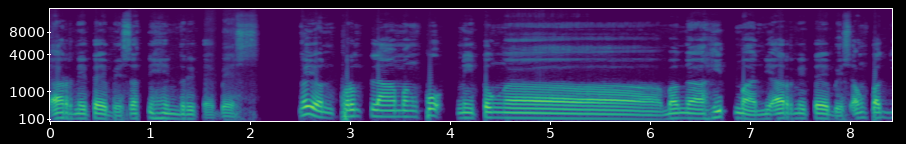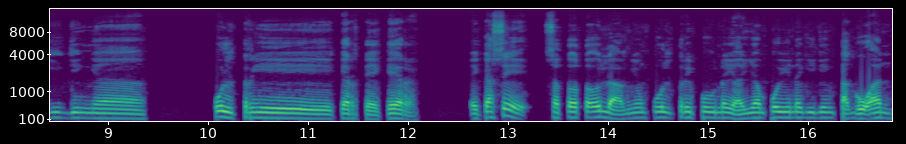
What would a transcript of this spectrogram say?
Arnie Tebes at ni Henry Tebes. Ngayon, front lamang po nitong uh, mga hitman ni Arnie Tebes ang pagiging uh, poultry caretaker. Eh kasi sa totoo lang, yung poultry po na yan, yan po yung nagiging taguan.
